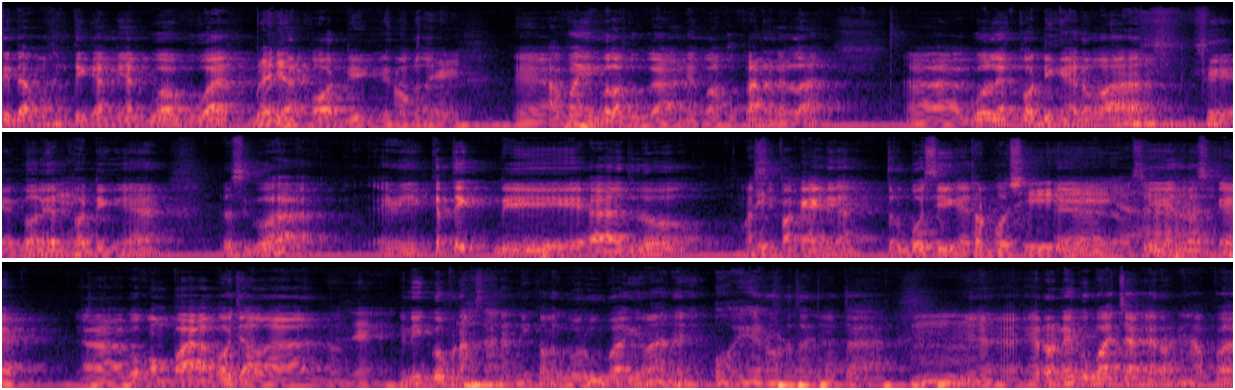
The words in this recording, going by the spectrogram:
tidak menghentikan niat gue buat Belajar. belajar coding gitu loh. Oke. Ya, apa yang gue lakukan? Yang gue lakukan adalah uh, gue lihat codingnya doang. ya, gue lihat codingnya, terus gue ini ketik di uh, dulu masih pakai ini kan Turbo C kan? Turbo C, Ya, Turbo C, ya. terus kayak uh, gue compile, oh jalan. Oke. Ini gue penasaran nih kalau gue rubah gimana? Oh error ternyata. Hmm. Ya, errornya gue baca, errornya apa?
